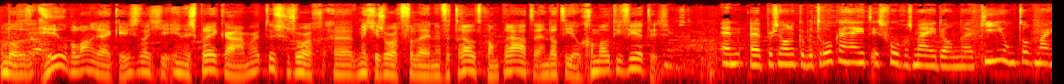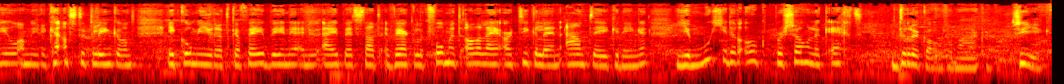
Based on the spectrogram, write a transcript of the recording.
omdat het heel belangrijk is dat je in een spreekkamer tussen zorg, uh, met je zorgverlener vertrouwd kan praten. En dat die ook gemotiveerd is. En uh, persoonlijke betrokkenheid is volgens mij dan uh, key om toch maar heel Amerikaans te klinken. Want ik kom hier het café binnen en uw iPad staat werkelijk vol met allerlei artikelen en aantekeningen. Je moet je er ook persoonlijk echt druk over maken, zie ik.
